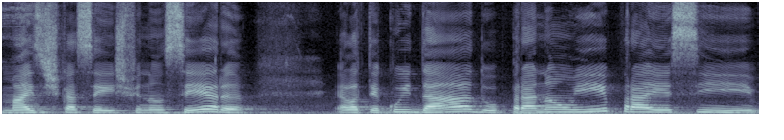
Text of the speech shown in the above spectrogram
mais escassez financeira, ela ter cuidado para não ir para esse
